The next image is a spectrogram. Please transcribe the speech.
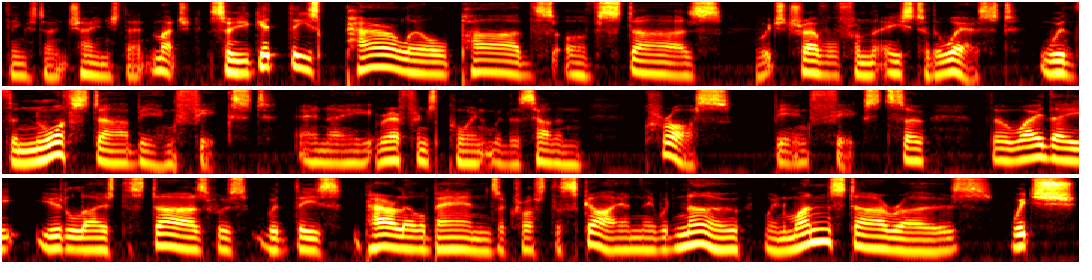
things don't change that much. So you get these parallel paths of stars which travel from the east to the west, with the North Star being fixed and a reference point with the Southern Cross being fixed. So the way they utilized the stars was with these parallel bands across the sky, and they would know when one star rose, which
